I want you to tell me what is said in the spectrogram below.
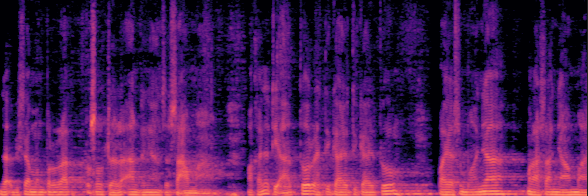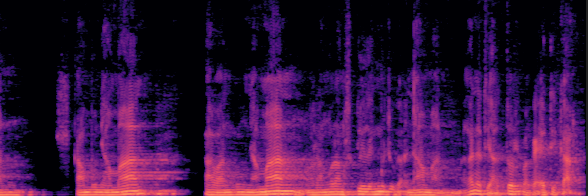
tidak bisa mempererat persaudaraan dengan sesama. Makanya diatur etika-etika itu supaya semuanya merasa nyaman. Kamu nyaman, kawanmu nyaman, orang-orang sekelilingmu juga nyaman. Makanya diatur pakai etika.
